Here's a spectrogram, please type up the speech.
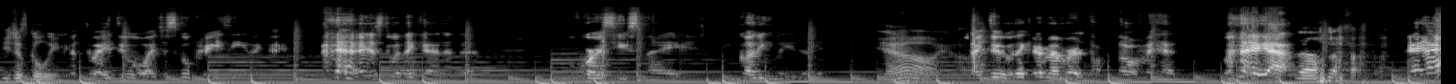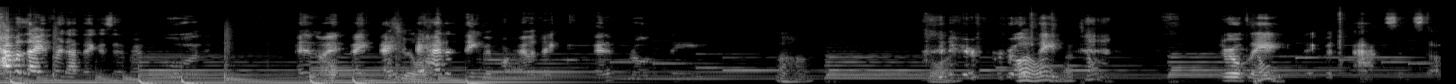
you just go leaning. What do I do? I just go crazy. Like I I just do what I can, and then of course use my Culling Blade. Right? Yeah, yeah. I do like remember top, top of my head. yeah. yeah. I, I, have a line for that because I'm oh, I don't know. I I, I, I had a thing before. I would like kind of role play. Uh huh. role oh, play. Role play like with Axe and stuff.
